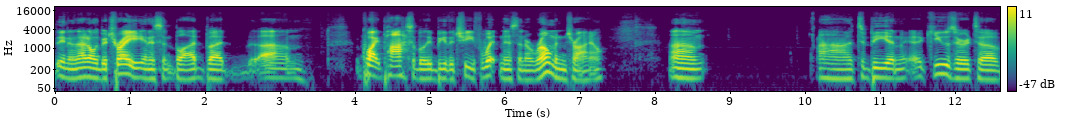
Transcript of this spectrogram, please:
you know, not only betray innocent blood, but um, quite possibly be the chief witness in a Roman trial. Um, uh, to be an accuser to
